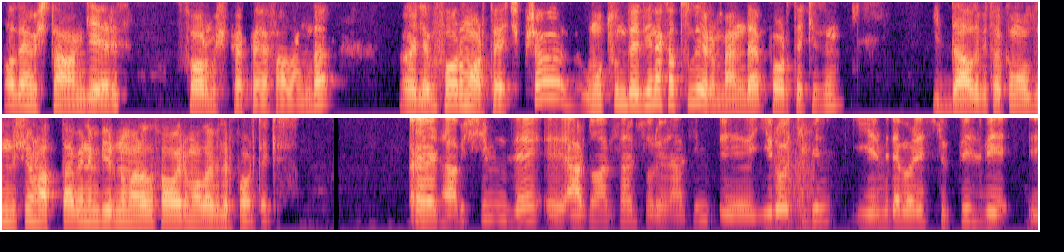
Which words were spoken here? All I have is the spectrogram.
O demiş tamam giyeriz. Sormuş Pepe'ye falan da. Öyle bir forma ortaya çıkmış ama Umut'un dediğine katılıyorum. Ben de Portekiz'in iddialı bir takım olduğunu düşünüyorum. Hatta benim bir numaralı favorim olabilir Portekiz. Evet abi şimdi de e, Erdoğan abi sana bir soru yönelteyim. E, Euro 2020'de böyle sürpriz bir e,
